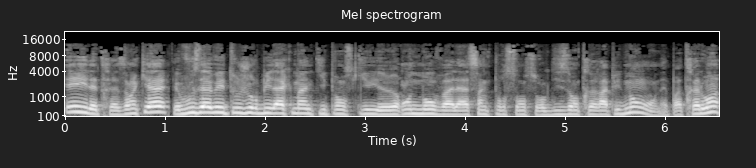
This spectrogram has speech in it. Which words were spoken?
et il est très inquiet. vous avez toujours Bill Ackman qui pense que le rendement va aller à 5% sur le 10 ans très rapidement. On n'est pas très loin.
